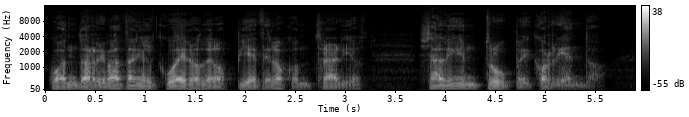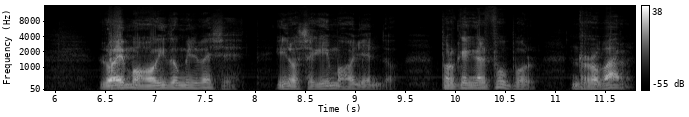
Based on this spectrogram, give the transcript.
cuando arrebatan el cuero de los pies de los contrarios, salen en trupe corriendo. Lo hemos oído mil veces y lo seguimos oyendo, porque en el fútbol robar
